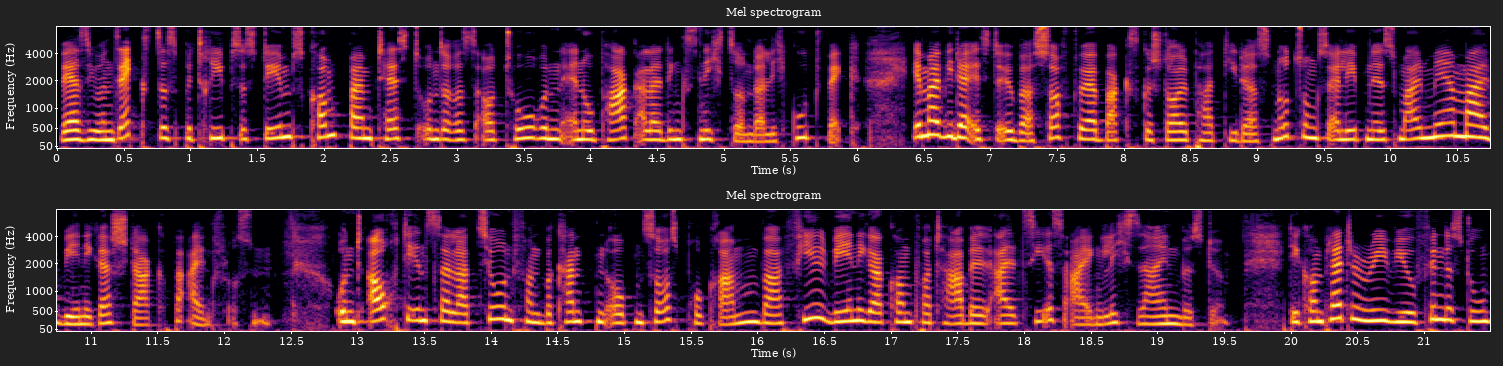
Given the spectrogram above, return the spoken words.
Version 6 des Betriebssystems kommt beim Test unseres Autoren Enno Park allerdings nicht sonderlich gut weg. Immer wieder ist er über Software-Bugs gestolpert, die das Nutzungserlebnis mal mehr, mal weniger stark beeinflussen. Und auch die Installation von bekannten Open-Source-Programmen war viel weniger komfortabel, als sie es eigentlich sein müsste. Die komplette Review findest du,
